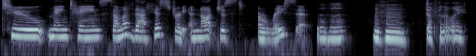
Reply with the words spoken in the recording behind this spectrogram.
to maintain some of that history and not just erase it mm-hmm. Mm-hmm. definitely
